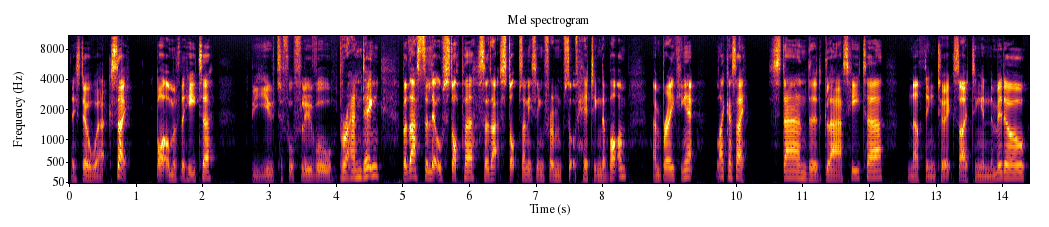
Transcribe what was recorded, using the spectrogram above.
they still work. So bottom of the heater, beautiful Fluval branding, but that's the little stopper, so that stops anything from sort of hitting the bottom and breaking it. Like I say, standard glass heater, nothing too exciting in the middle,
